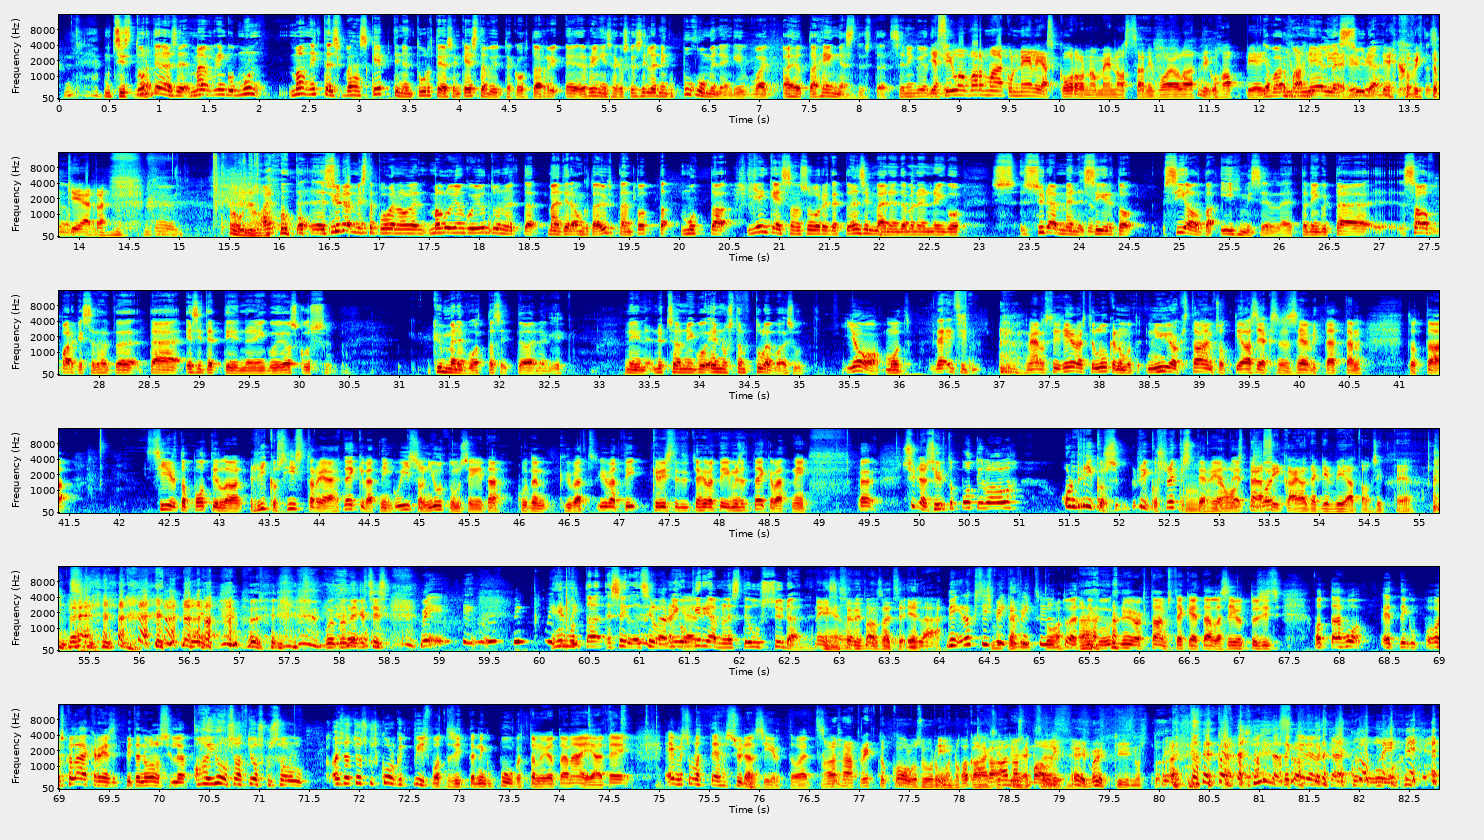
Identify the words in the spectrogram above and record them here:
Mutta siis Turtiaisen, mä, niinku mun, mä oon itse asiassa vähän skeptinen Turtiaisen kestävyyttä kohtaan ri, eh, ringissä, koska sille niinku puhuminenkin vaik- aiheuttaa hengästystä. Että se niinku Ja jotenkin, silloin varmaan kun neljäs korona menossa, niin voi olla, että niinku happi ei Ja varmaan neljäs hyvin sydän, niinku että vittu kierrä. Oh no. Ai, Sydämistä puheen ollen, mä luin jonkun jutun, että mä en tiedä onko tämä yhtään totta, mutta Jenkeissä on suoritettu ensimmäinen tämmöinen niinku s- sydämen siirto sieltä ihmiselle, että niinku tämä South Parkissa tämä esitettiin niinku joskus kymmenen vuotta sitten ainakin. Niin nyt se on niinku ennustanut tulevaisuutta. Joo, mutta siis, mä en ole siis hirveästi lukenut, mutta New York Times otti asiaksensa selvittää tämän tota, siirtopotilaan rikoshistoriaa. He tekivät niin kuin ison jutun siitä, kuten hyvät, hyvät kristityt ja hyvät ihmiset tekevät, niin sydänsiirtopotilaalla on rikos, rikosrekisteri. Ja Et- onko et tämä voi- sika jotenkin viaton sitten? Ja... Mutta niin, siis, mi, Ei, mutta sillä, sillä on niinku kirjaimellisesti uusi sydän. Niin, se nyt ansaitsee elää. Niin, no siis mikä vittu juttu, että niinku New York Times tekee tällaisia juttuja. Siis ottaa huo, että niinku, olisiko lääkärien sitten pitänyt olla silleen, ai joo, sä oot joskus ollut, ai sä oot joskus 35 vuotta sitten niinku puukottanut jotain äijää, että ei, ei me sulle tehdä sydänsiirtoa. Et, No, sä oot vittu koulusurmannut Niin, ottakaa annos 89. malli. Ei meitä kiinnostaa. mitä se kenellekään kuuluu?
